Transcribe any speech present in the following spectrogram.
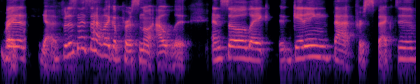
But right. yeah but it's nice to have like a personal outlet. And so like getting that perspective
